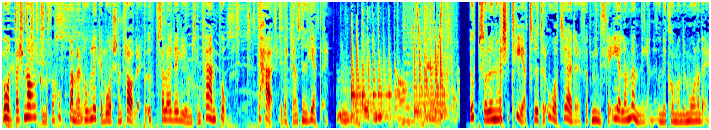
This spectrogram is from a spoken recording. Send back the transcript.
Vårdpersonal kommer få hoppa mellan olika vårdcentraler på Uppsala regions internpool. Det här är veckans nyheter. Uppsala universitet vidtar åtgärder för att minska elanvändningen under kommande månader.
